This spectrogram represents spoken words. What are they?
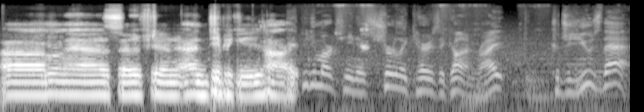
um, uh, self and typical. Hi. Deputy Martinez surely carries a gun, right? Could you use that?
